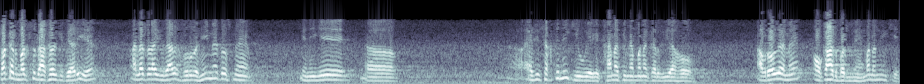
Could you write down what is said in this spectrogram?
فقط مقصد آخر کی تیاری ہے۔ اللہ تعالیٰ کی زیادہ خر رحیم ہے تو اس نے یعنی یہ ایسی سختی نہیں کی ہوئی ہے کہ کھانا پینا منع کر دیا ہو۔ اب روزے میں اوقات بدلے ہیں، منع نہیں کیا۔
